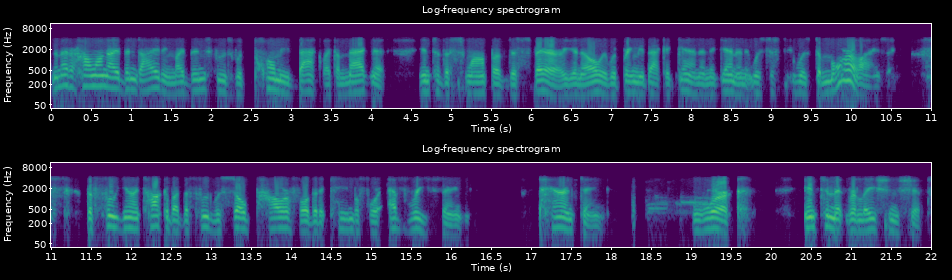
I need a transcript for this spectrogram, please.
No matter how long I had been dieting, my binge foods would pull me back like a magnet into the swamp of despair. You know, it would bring me back again and again, and it was just it was demoralizing. The food, you know, I talk about the food was so powerful that it came before everything parenting, work, intimate relationships,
